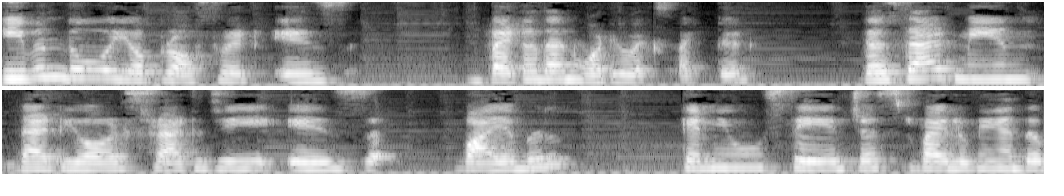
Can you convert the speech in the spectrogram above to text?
even though your profit is better than what you expected, does that mean that your strategy is viable? Can you say just by looking at the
